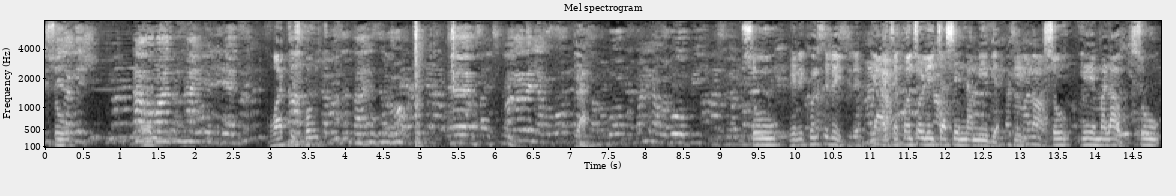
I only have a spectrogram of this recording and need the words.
So, what is going to yeah. So, reconciliate, yeah, it's a consolidator in Namibia. Mm. So, yeah, Malawi. So,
